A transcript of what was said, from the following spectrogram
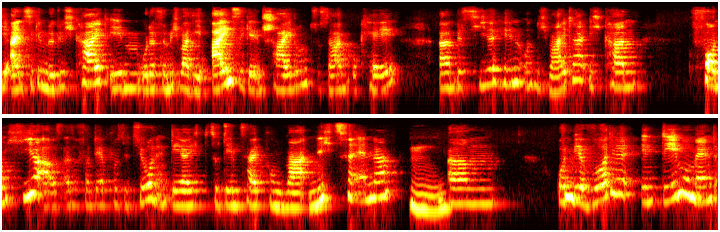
die einzige Möglichkeit eben, oder für mich war die einzige Entscheidung zu sagen, okay, äh, bis hierhin und nicht weiter. Ich kann von hier aus, also von der Position, in der ich zu dem Zeitpunkt war, nichts verändern. Hm. Ähm, und mir wurde in dem Moment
